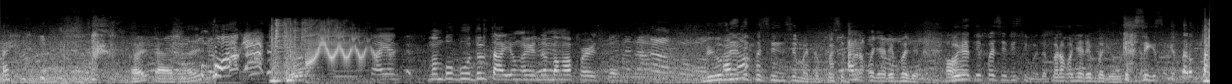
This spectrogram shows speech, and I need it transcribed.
Ay. Ay, taray. Bakit? So ayan, mambubudol tayo ngayon ng mga first one. Huwag Ano? natin pansinin si Madam kasi para ko nyari baliw. Oh. Huwag natin pansinin si Madam para ko nyari baliw. Sige, sige, tara, tara.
